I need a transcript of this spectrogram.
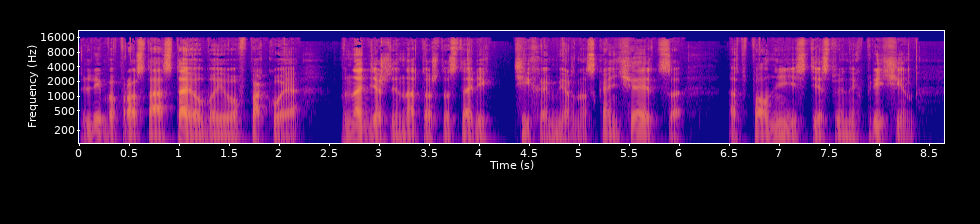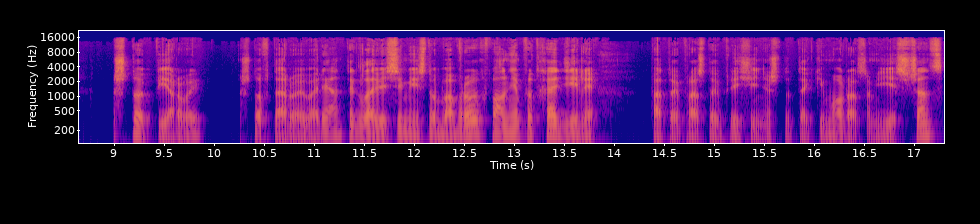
либо просто оставил бы его в покое, в надежде на то, что старик тихо, мирно скончается от вполне естественных причин — что первый, что второй варианты главе семейства Бобровых вполне подходили, по той простой причине, что таким образом есть шанс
